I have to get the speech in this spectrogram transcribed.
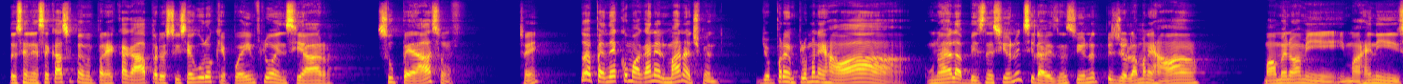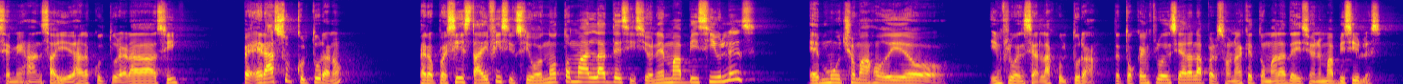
Entonces en ese caso pues, me parece cagada, pero estoy seguro que puede influenciar su pedazo. ¿Sí? depende de cómo hagan el management. Yo, por ejemplo, manejaba una de las business units y la business unit, pues yo la manejaba más o menos a mi imagen y semejanza y esa la cultura era así. Era subcultura, ¿no? Pero pues sí, está difícil. Si vos no tomas las decisiones más visibles, es mucho más jodido influenciar la cultura. Te toca influenciar a la persona que toma las decisiones más visibles.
